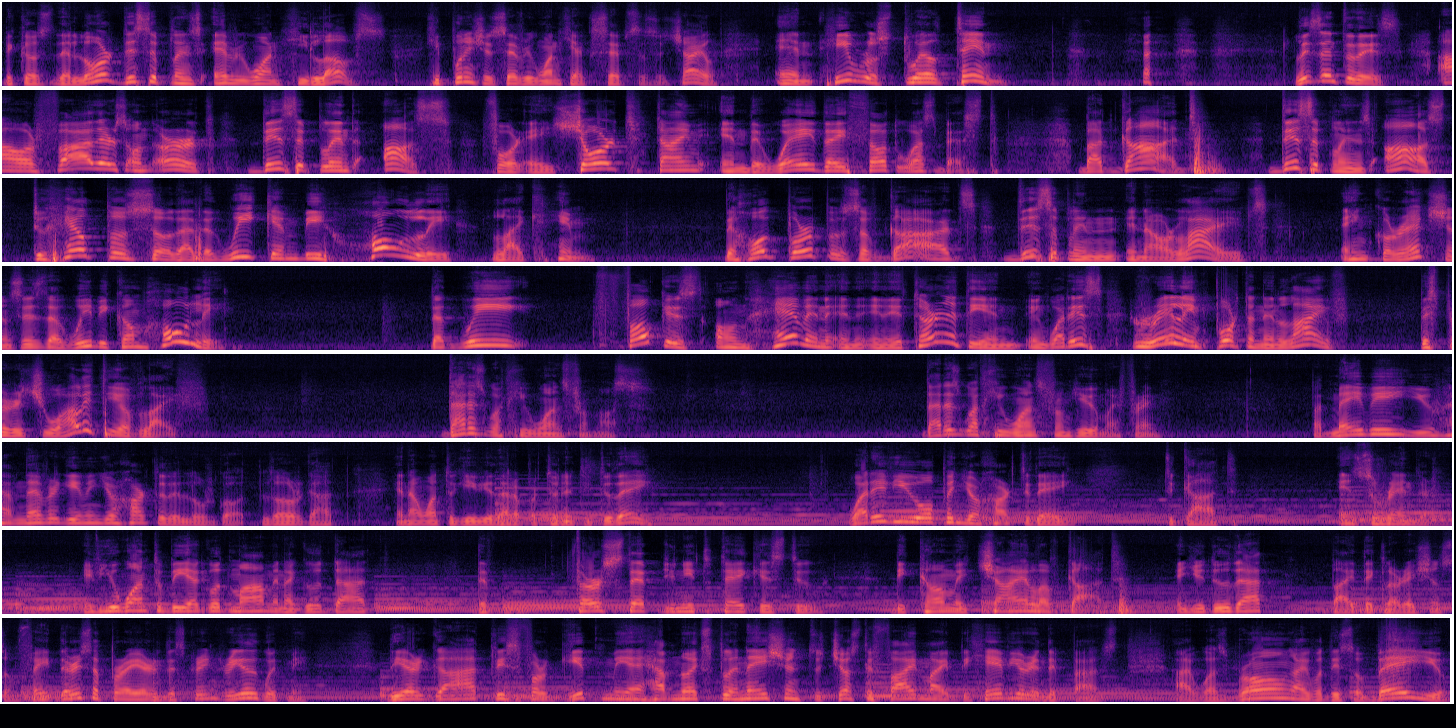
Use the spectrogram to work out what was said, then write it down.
Because the Lord disciplines everyone He loves. He punishes everyone he accepts as a child. And Hebrews 12:10. Listen to this. Our fathers on earth disciplined us for a short time in the way they thought was best. But God disciplines us to help us so that, we can be holy like Him. The whole purpose of God's discipline in our lives and corrections is that we become holy. That we focus on heaven and, and eternity and, and what is really important in life the spirituality of life. That is what He wants from us. That is what He wants from you, my friend. But maybe you have never given your heart to the Lord God, Lord God, and I want to give you that opportunity today. What if you open your heart today to God and surrender? If you want to be a good mom and a good dad, the first step you need to take is to become a child of God. And you do that by declarations of faith. There is a prayer in the screen. Read it with me. Dear God, please forgive me. I have no explanation to justify my behavior in the past. I was wrong. I would disobey you.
